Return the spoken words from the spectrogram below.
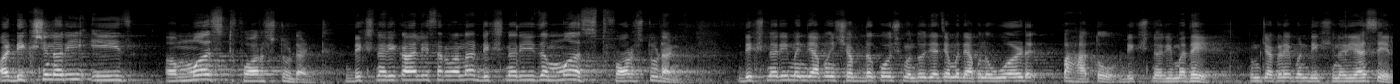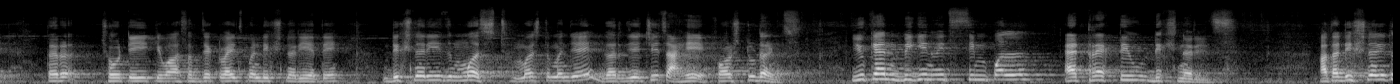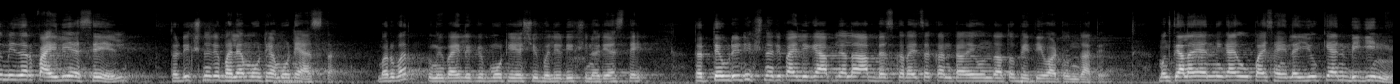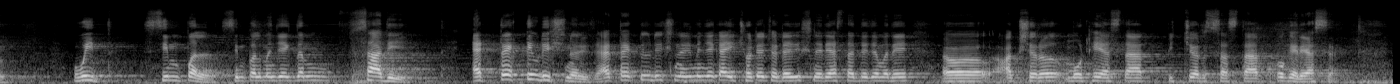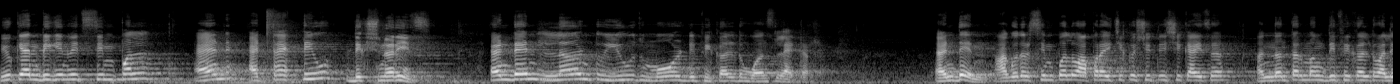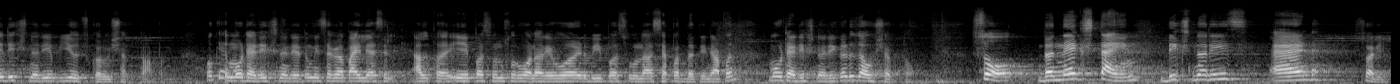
A dictionary is a must for student dictionary कळाली सर्वांना? Dictionary is a must for student dictionary म्हणजे आपण शब्दकोश म्हणतो ज्याच्यामध्ये आपण वर्ड पाहतो डिक्शनरीमध्ये तुमच्याकडे पण डिक्शनरी असेल. तर छोटी किंवा सब्जेक्ट वाईज पण डिक्शनरी येते. डिक्शनरी इज मस्ट मस्ट म्हणजे गरजेचीच आहे for students you can begin with simple attractive dictionaries आता डिक्शनरी तुम्ही जर पाहिली असेल तर डिक्शनरी भल्या मोठ्या मोठ्या असतात. बरोबर? तुम्ही पाहिले की मोठी अशी भली डिक्शनरी असते. तर तेवढी डिक्शनरी पाहिली की आपल्याला अभ्यास करायचा कंटाळा येऊन जातो भीती वाटून जाते. मग त्याला यांनी काय उपाय सांगितला? You can begin with simple simple म्हणजे एकदम साधी ॲट्रॅक्टिव्ह डिक्शनरीज ॲट्रॅक्टिव्ह डिक्शनरी म्हणजे काही छोट्या छोट्या डिक्शनरी असतात त्याच्यामध्ये अक्षरं मोठे असतात पिक्चर्स असतात वगैरे असतात you can begin with simple and attractive dictionaries and then learn to use more difficult ones later and then अगोदर सिंपल वापरायची कशी ती शिकायचं? आणि नंतर मग डिफिकल्टवाली डिक्शनरी यूज करू शकतो आपण. ओके मोठ्या डिक्शनरी तुम्ही सगळं पाहिले असेल अल्फा एपासून सुरू होणारे वर्ड बीपासून अशा पद्धतीने आपण मोठ्या डिक्शनरीकडे जाऊ शकतो. So the next time dictionaries and sorry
